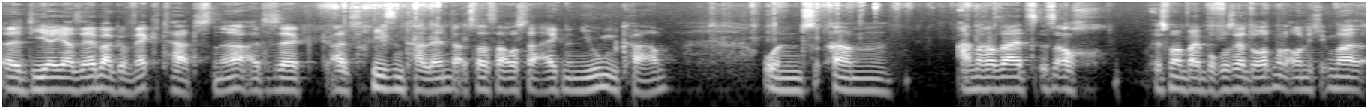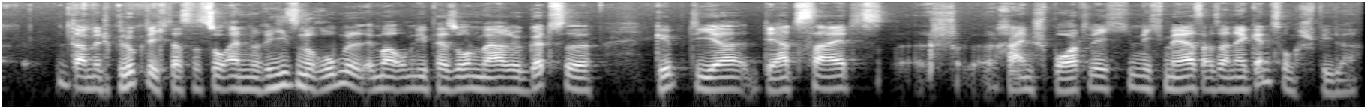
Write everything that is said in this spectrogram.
äh, die er ja selber geweckt hat, ne? als er als Riesentalent, als dass er aus der eigenen Jugend kam. Und ähm, andererseits ist auch ist man bei Borussia Dortmund auch nicht immer damit glücklich, dass es so einen riesen Rummel immer um die Person Mario Götze gibt, die ja derzeit rein sportlich nicht mehr ist als ein Ergänzungsspieler.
